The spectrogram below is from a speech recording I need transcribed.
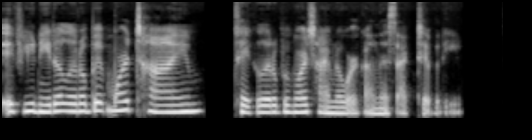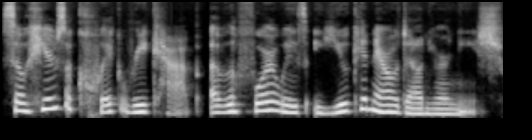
if you need a little bit more time, take a little bit more time to work on this activity. So here's a quick recap of the four ways you can narrow down your niche.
